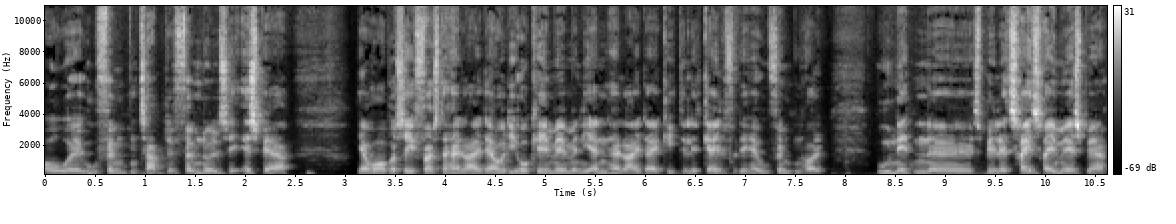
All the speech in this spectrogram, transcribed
Og øh, U15 tabte 5-0 til Esbjerg. Jeg var oppe og se første halvleg, der var de okay med, men i anden halvleg, der gik det lidt galt for det her U15-hold. U19 øh, spillede 3-3 med Esbjerg,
